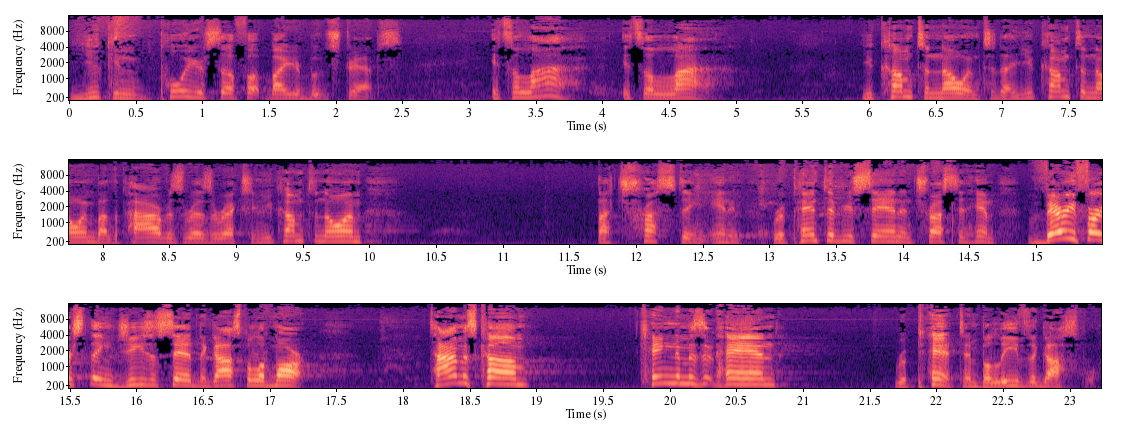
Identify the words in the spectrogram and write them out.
You can pull yourself up by your bootstraps. It's a lie. It's a lie. You come to know Him today. You come to know Him by the power of His resurrection. You come to know Him by trusting in Him. Repent of your sin and trust in Him. Very first thing Jesus said in the Gospel of Mark Time has come, kingdom is at hand. Repent and believe the gospel.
